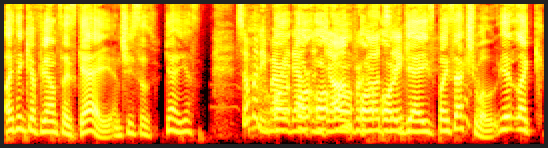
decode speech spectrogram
I think your fiance's gay," and she says, "Yeah, yes." Somebody married Elton John for or, God's or sake. yeah, he's bisexual. Yeah, like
